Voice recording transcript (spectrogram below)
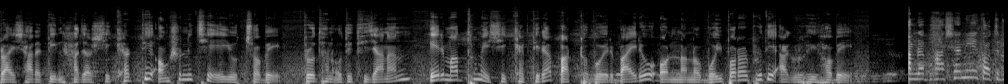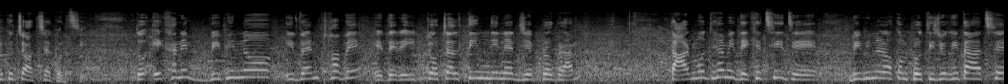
প্রায় সাড়ে তিন হাজার শিক্ষার্থী অংশ নিচ্ছে এই উৎসবে। প্রধান অতিথি জানান, এর মাধ্যমে শিক্ষার্থীরা পাঠ্য বইয়ের বাইরেও অন্যান্য বই পড়ার প্রতি আগ্রহী হবে। আমরা ভাষা নিয়ে কতটুকু চর্চা করছি? তো এখানে বিভিন্ন ইভেন্ট হবে, এদের এই টোটাল তিন দিনের যে প্রোগ্রাম তার মধ্যে আমি দেখেছি যে বিভিন্ন রকম প্রতিযোগিতা আছে,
